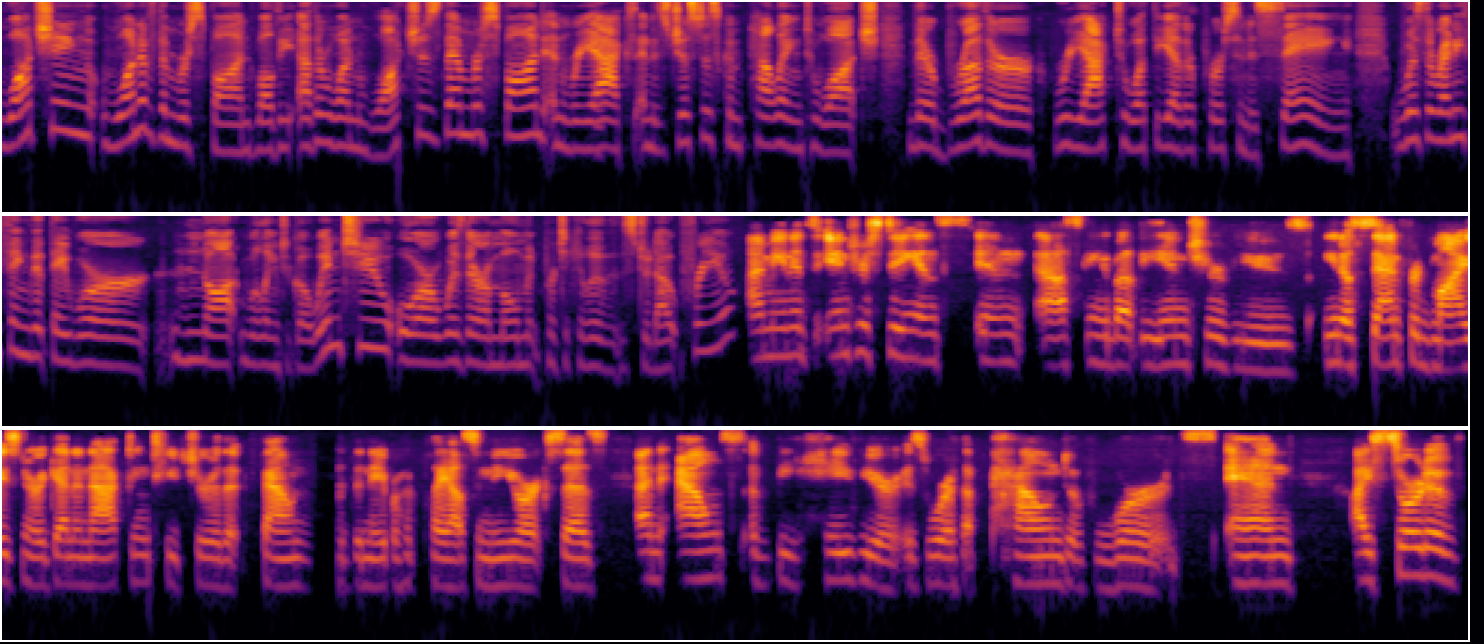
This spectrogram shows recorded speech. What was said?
watching one of them respond while the other one watches them respond and reacts. And it's just as compelling to watch their brother react to what the other person is saying. Was there anything that they were not willing to go into, or was there a moment particularly that stood out for you? I mean, it's interesting in, in asking about the interviews. You know, Sanford Meisner, again, an acting teacher that founded the neighborhood playhouse in New York says an ounce of behavior is worth a pound of words. And I sort of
